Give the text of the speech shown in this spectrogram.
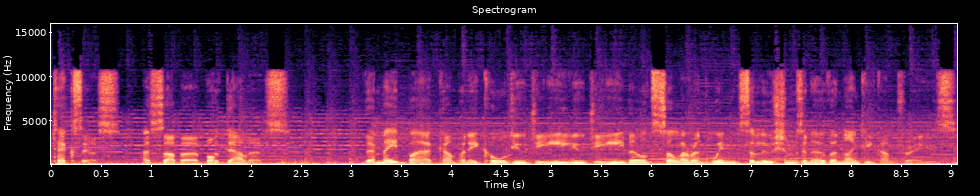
Texas, a suburb of Dallas. They're made by a company called UGE. UGE builds solar and wind solutions in over 90 countries.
